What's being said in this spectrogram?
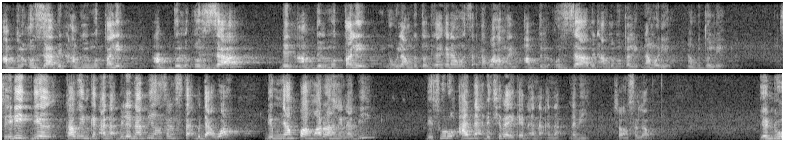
Abdul Uzza bin Abdul Muttalib. Abdul Uzza bin Abdul Muttalib. Ulang betul. Kadang-kadang orang tak faham kan. Abdul Uzza bin Abdul Muttalib. Nama dia. Nama betul dia. So, jadi dia kahwinkan anak. Bila Nabi SAW start berdakwah dia menyampah marah dengan Nabi. Dia suruh anak dia ceraikan anak-anak Nabi SAW yang dua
